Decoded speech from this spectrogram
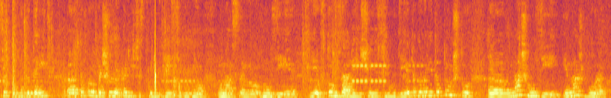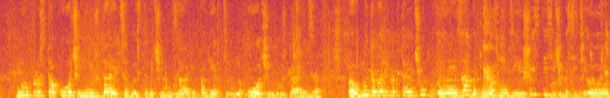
всех поблагодарить. Э, Такое большое количество людей сегодня у нас э, в музее. И в том зале еще есть люди. Это говорит о том, что э, наш музей и наш город ну, просто очень нуждается в выставочном зале. Поверьте мне, очень нуждается. Мы давали как-то отчет, за год у нас в музее 6 тысяч посети-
